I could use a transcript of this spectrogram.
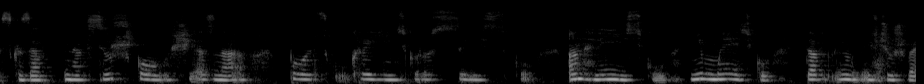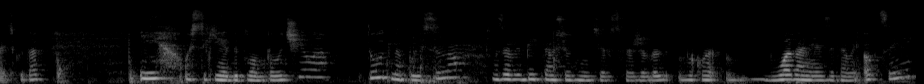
сказав на всю школу, що я знаю польську, українську, російську, англійську, німецьку та ну, і вчу шведську, так? І ось такий я диплом отримала. Тут написано за вибітне osiągnięcie w sferze wy- wykła- władania językami obcymi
